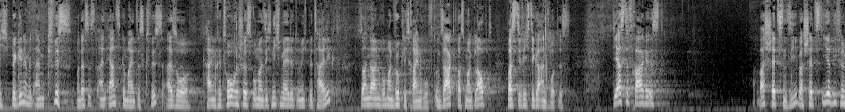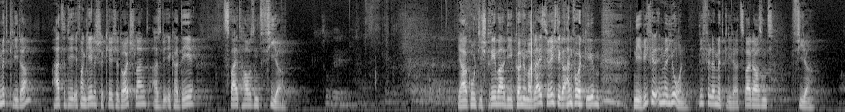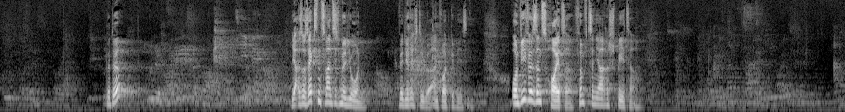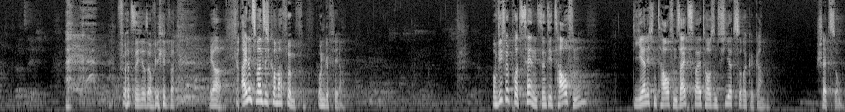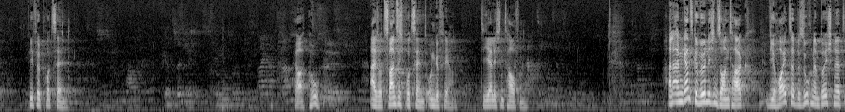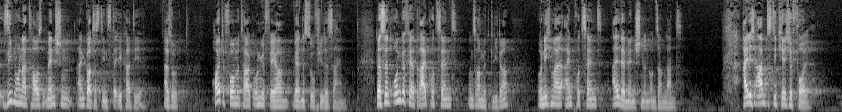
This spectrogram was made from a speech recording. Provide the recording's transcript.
Ich beginne mit einem Quiz und das ist ein ernst gemeintes Quiz, also kein rhetorisches, wo man sich nicht meldet und nicht beteiligt, sondern wo man wirklich reinruft und sagt, was man glaubt, was die richtige Antwort ist. Die erste Frage ist, was schätzen Sie, was schätzt ihr, wie viele Mitglieder hatte die Evangelische Kirche Deutschland, also die EKD, 2004? Ja gut, die Streber, die können immer gleich die richtige Antwort geben. Nee, wie viel in Millionen? Wie viele Mitglieder 2004? Bitte? Ja, also 26 Millionen wäre die richtige Antwort gewesen. Und wie viel sind es heute, 15 Jahre später? 40 ist auf jeden Fall. Ja, 21,5 ungefähr. Um wie viel Prozent sind die Taufen, die jährlichen Taufen seit 2004 zurückgegangen? Schätzung. Wie viel Prozent? Ja, uh. also 20 Prozent ungefähr, die jährlichen Taufen. An einem ganz gewöhnlichen Sonntag wie heute besuchen im Durchschnitt 700.000 Menschen einen Gottesdienst der EKD. Also heute Vormittag ungefähr werden es so viele sein. Das sind ungefähr drei Prozent unserer Mitglieder und nicht mal ein Prozent all der Menschen in unserem Land. Heiligabend ist die Kirche voll.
